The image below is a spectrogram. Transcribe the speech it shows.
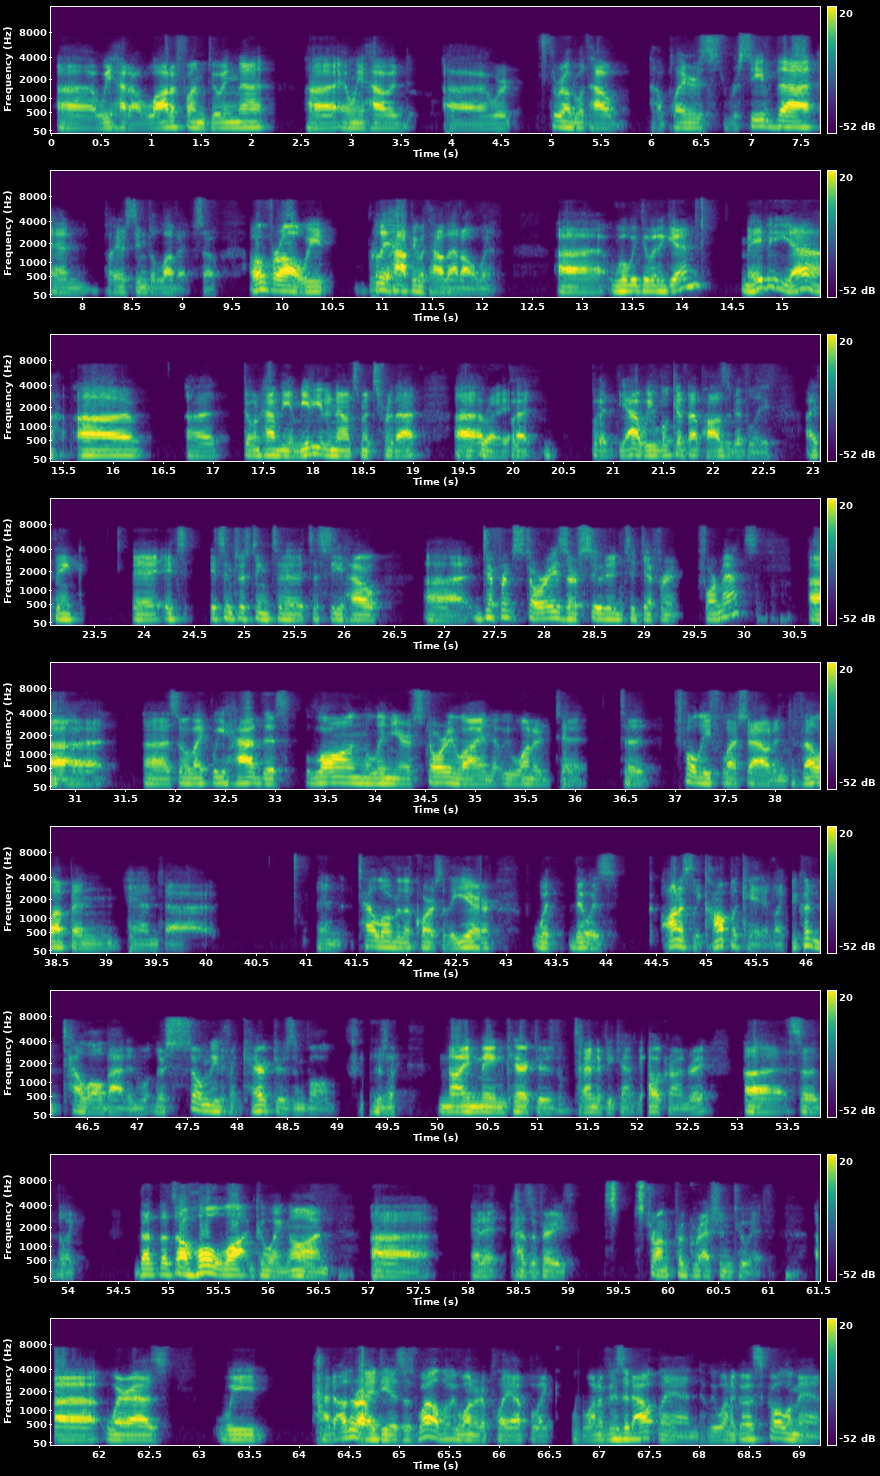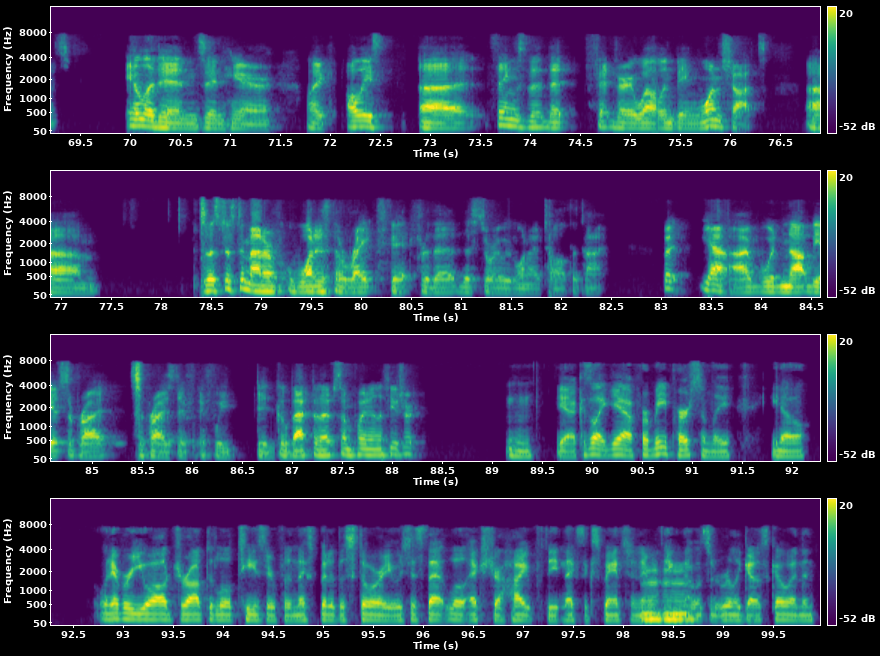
Uh, we had a lot of fun doing that, uh, and we had uh, we're thrilled with how how players received that, and players seem to love it. So overall, we really happy with how that all went. Uh, will we do it again? Maybe, yeah. Don't have any immediate announcements for that, uh, Right. but but yeah, we look at that positively. I think uh, it's it's interesting to to see how uh, different stories are suited to different formats. Uh, uh, so like we had this long linear storyline that we wanted to to fully flesh out and develop and and uh, and tell over the course of the year. With that was honestly complicated. Like we couldn't tell all that, and there's so many different characters involved. There's like nine main characters, ten if you count Galakrond, right? Uh, so like that that's a whole lot going on, uh, and it has a very strong progression to it. Uh, whereas we had other ideas as well that we wanted to play up, like we want to visit Outland, we want to go to Scholomance, Illidan's in here, like all these uh, things that that fit very well in being one shots. Um, so it's just a matter of what is the right fit for the the story we want to tell at the time. But yeah, I would not be at surprise surprised if if we did go back to that at some point in the future. hmm Yeah, because like yeah, for me personally, you know, whenever you all dropped a little teaser for the next bit of the story, it was just that little extra hype for the next expansion and everything Mhm. that was what really got us going. And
